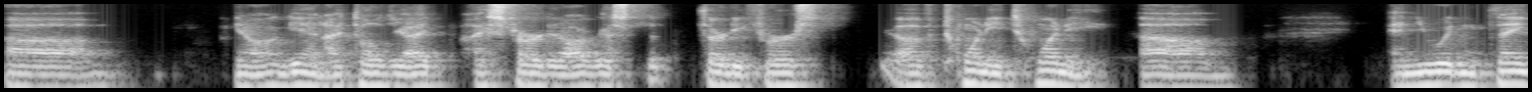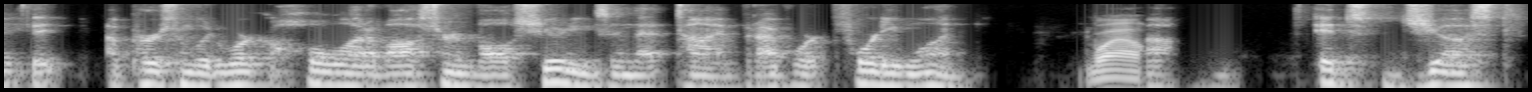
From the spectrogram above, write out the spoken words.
Um, you know, again, I told you I, I started August 31st of 2020. Um, and you wouldn't think that a person would work a whole lot of officer involved shootings in that time, but I've worked 41. Wow. Um, it's just,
